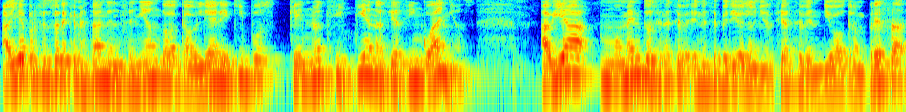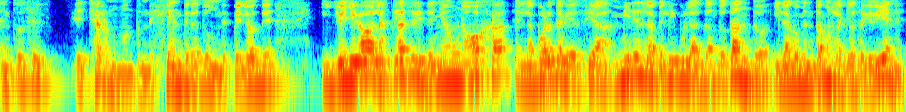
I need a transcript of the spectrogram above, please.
había profesores que me estaban enseñando a cablear equipos que no existían hacía cinco años. Había momentos en ese, en ese periodo de la universidad se vendió a otra empresa, entonces echaron un montón de gente, era todo un despelote. Y yo llegaba a las clases y tenía una hoja en la puerta que decía, miren la película tanto tanto y la comentamos la clase que viene.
